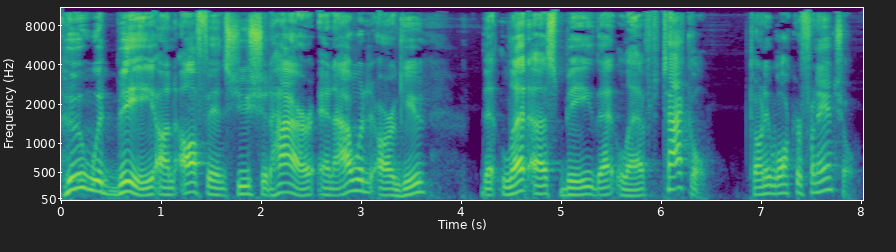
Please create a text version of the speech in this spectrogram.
who would be on offense you should hire? And I would argue that let us be that left tackle, Tony Walker Financial.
